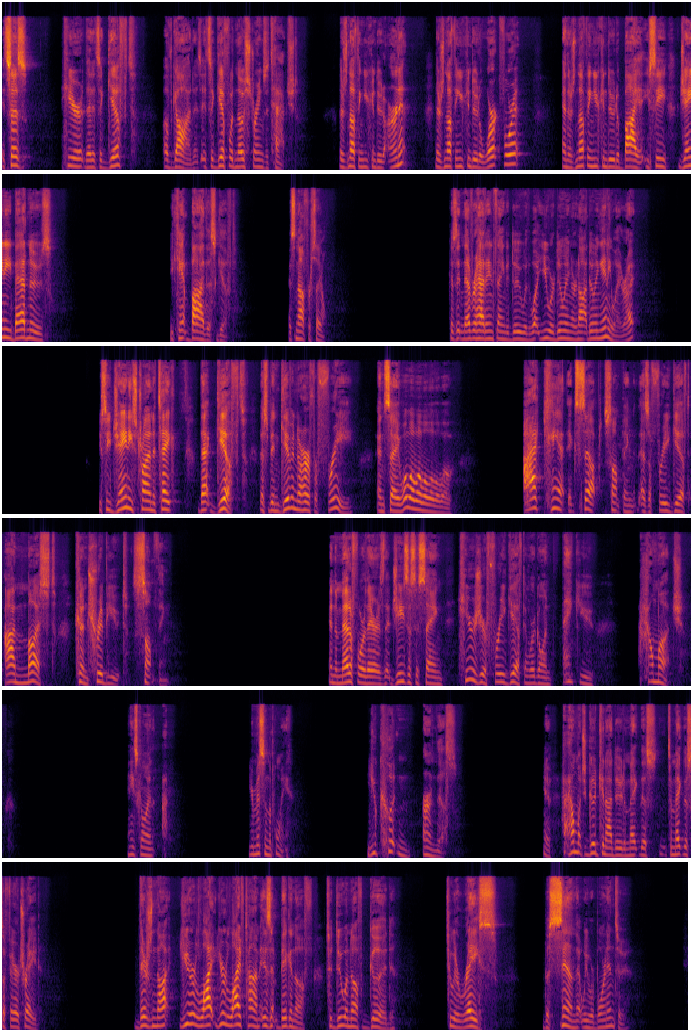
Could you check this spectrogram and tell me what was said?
It says here that it's a gift of God. It's a gift with no strings attached. There's nothing you can do to earn it, there's nothing you can do to work for it, and there's nothing you can do to buy it. You see, Janie, bad news. You can't buy this gift, it's not for sale. Because it never had anything to do with what you were doing or not doing anyway, right? You see, Janie's trying to take that gift that's been given to her for free and say, whoa, whoa, whoa, whoa, whoa, whoa, whoa. I can't accept something as a free gift. I must contribute something. And the metaphor there is that Jesus is saying, Here's your free gift. And we're going, Thank you. How much? And he's going, You're missing the point. You couldn't earn this. You know, how much good can I do to make this to make this a fair trade? There's not your life your lifetime isn't big enough to do enough good to erase the sin that we were born into.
